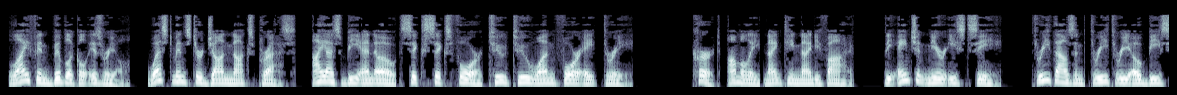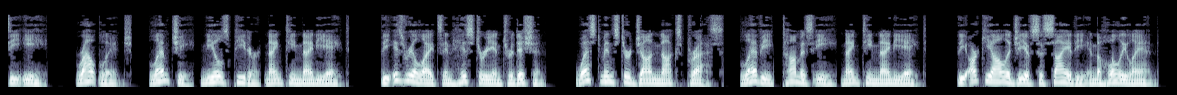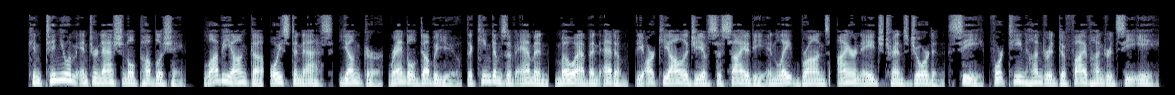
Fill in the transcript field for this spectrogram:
Life in Biblical Israel. Westminster John Knox Press. ISBN 0-664-221483. Kuhrt, Amelie The Ancient Near East Sea. 3000 BCE. Routledge. Lemche, Niels Peter 1998. The Israelites in History and Tradition. Westminster John Knox Press. Levy, Thomas E. 1998. The Archaeology of Society in the Holy Land. Continuum International Publishing. LaBianca, Øystein S., Younker, Randall W. The Kingdoms of Ammon, Moab and Edom, The Archaeology of Society in Late Bronze, Iron Age Transjordan c. 1400–500 CE.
